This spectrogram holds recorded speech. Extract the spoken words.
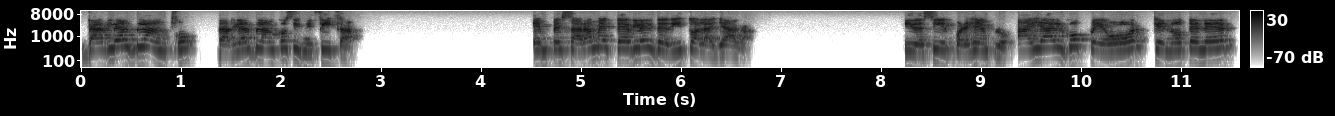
Darle al blanco, darle al blanco significa empezar a meterle el dedito a la llaga y decir, por ejemplo, ¿hay algo peor que no tener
